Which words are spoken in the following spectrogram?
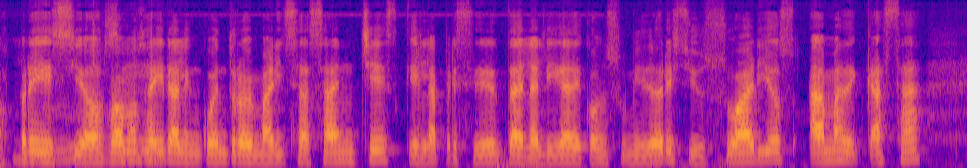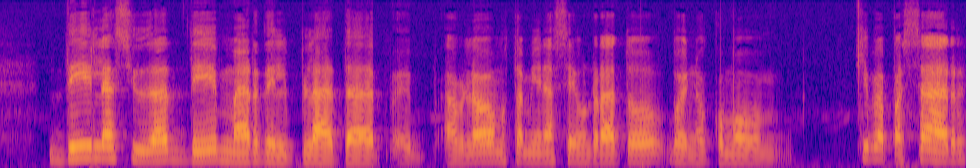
los precios. Vamos a ir al encuentro de Marisa Sánchez, que es la presidenta de la Liga de Consumidores y Usuarios, ama de casa de la ciudad de Mar del Plata. Eh, hablábamos también hace un rato, bueno, cómo, qué va a pasar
